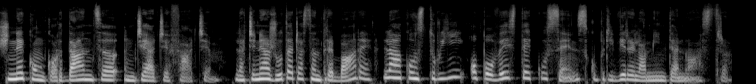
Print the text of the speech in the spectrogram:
și neconcordanță în ceea ce facem. La ce ne ajută această întrebare? La a construi o poveste cu sens cu privire la mintea noastră.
